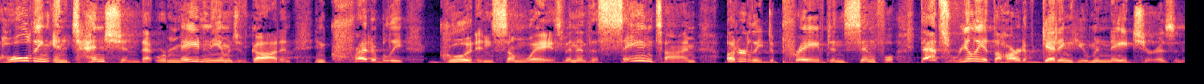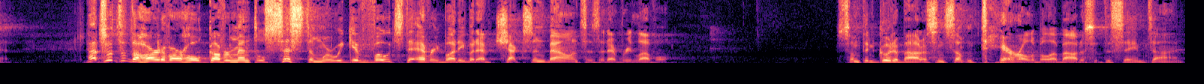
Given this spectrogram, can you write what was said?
holding intention that we're made in the image of God and incredibly good in some ways, but at the same time, utterly depraved and sinful, that's really at the heart of getting human nature, isn't it? That's what's at the heart of our whole governmental system, where we give votes to everybody but have checks and balances at every level. Something good about us and something terrible about us at the same time.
